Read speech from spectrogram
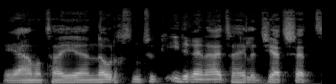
Ja, want hij nodigde natuurlijk iedereen uit, de hele jetset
